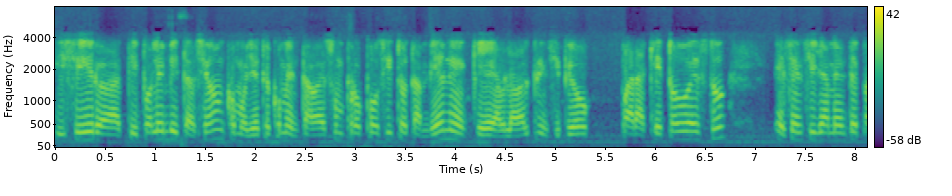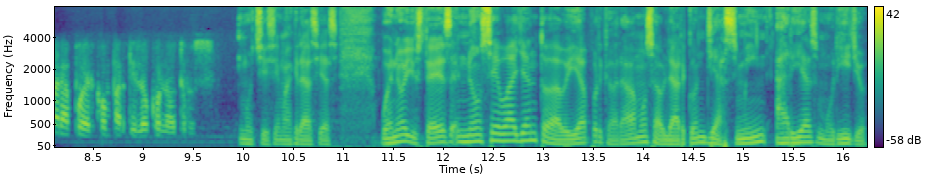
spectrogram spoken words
Isidro, a ti por la invitación, como yo te comentaba, es un propósito también eh, que hablaba al principio, ¿para qué todo esto? Es sencillamente para poder compartirlo con otros. Muchísimas gracias. Bueno, y ustedes no se vayan todavía porque ahora vamos a hablar con Yasmín Arias Murillo.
